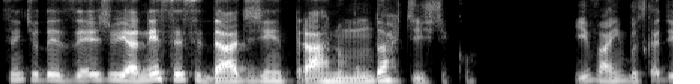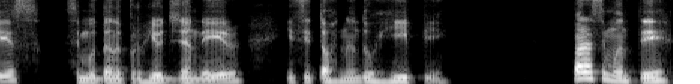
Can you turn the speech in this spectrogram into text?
sente o desejo e a necessidade de entrar no mundo artístico. E vai em busca disso, se mudando para o Rio de Janeiro e se tornando hippie. Para se manter,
